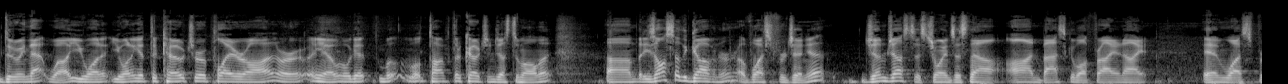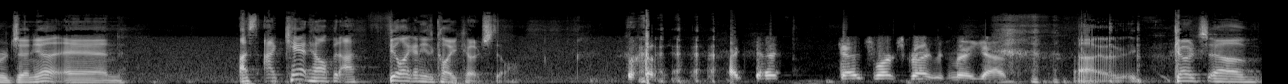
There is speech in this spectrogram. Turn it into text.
doing that well, you want to, you want to get the coach or a player on, or you know we'll get we'll, we'll talk with their coach in just a moment. Um, but he's also the governor of West Virginia. Jim Justice joins us now on Basketball Friday Night in West Virginia, and I, I can't help it. I feel like I need to call you coach still. coach, coach works great with me, guys. Uh, coach, um,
